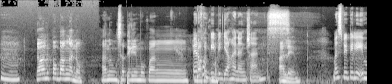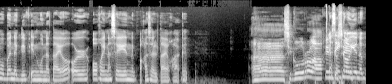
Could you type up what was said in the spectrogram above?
Hmm. No, ano pa bang ano? Anong sa tingin mo pang... Pero kung bibigyan ka ng chance, Alin? mas pipiliin mo ba nag-live-in muna tayo or okay na sa'yo yung nagpakasal tayo kagad? Ah, siguro akin Kasi, kasi... ikaw yung nag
